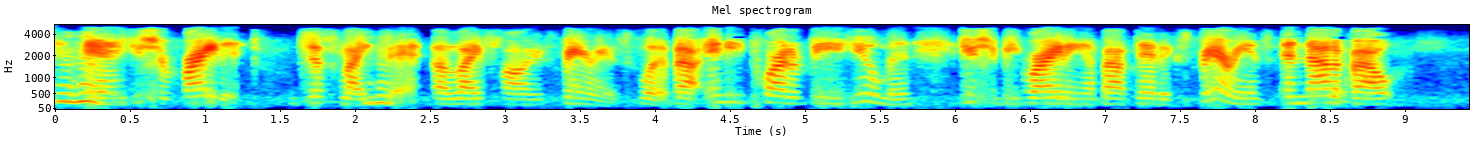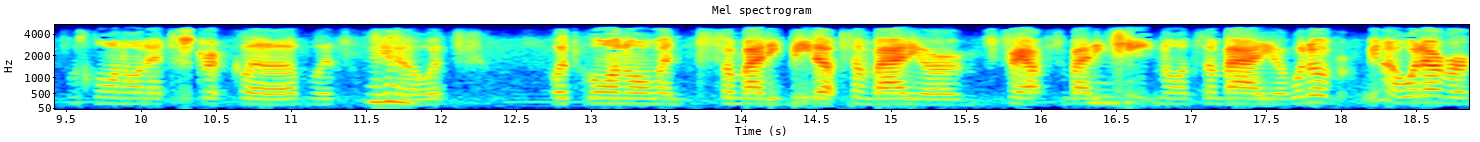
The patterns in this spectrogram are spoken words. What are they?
Mhm. and you should write it just like Mhm. that, a lifelong experience. But about any part of being human, you should be writing about that experience and not about what's going on at the strip club with you Mhm. know what's what's going on when somebody beat up somebody or found somebody Mhm. cheating on somebody or whatever you know whatever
